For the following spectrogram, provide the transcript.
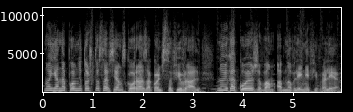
Но я напомню то, что совсем скоро закончится февраль. Ну и какое же вам обновление в феврале?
